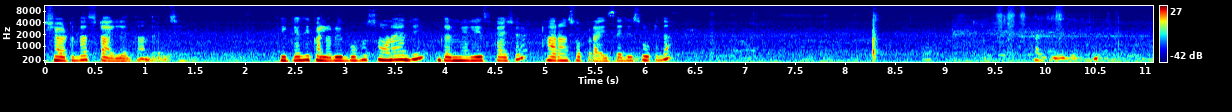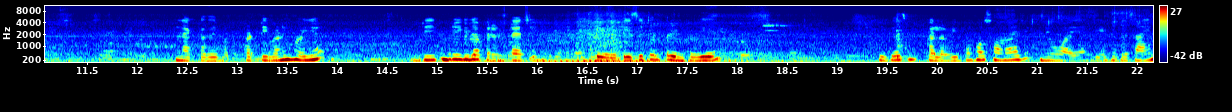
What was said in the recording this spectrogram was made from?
ਸ਼ਰਟ ਦਾ ਸਟਾਈਲ ਇਦਾਂ ਦਾ ਹੈ ਜੀ। ਠੀਕ ਹੈ ਜੀ ਕਲਰ ਵੀ ਬਹੁਤ ਸੋਹਣਾ ਹੈ ਜੀ। ਗਰਮੀਆਂ ਲਈ ਸਪੈਸ਼ਲ 1800 ਪ੍ਰਾਈਸ ਹੈ ਜੀ ਸੂਟ ਦਾ। ਹਾਂਜੀ, ਇਹ ਦੇਖੋ। ਨੈਕ ਦੇ ਪੱਟੀ ਬਣੀ ਹੋਈ ਹੈ। ਬਰੀਕ ਬਰੀਕ ਦਾ ਪ੍ਰਿੰਟ ਹੈ ਜੀ। ਤੇ ਡਿਜੀਟਲ ਪ੍ਰਿੰਟ ਵੀ ਹੈ। ਠੀਕ ਹੈ ਜੀ ਕਲਰ ਵੀ ਬਹੁਤ ਸੋਹਣਾ ਹੈ ਜੀ ਨਿਊ ਆਇਆ ਜੀ ਇਹ ਡਿਜ਼ਾਈਨ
